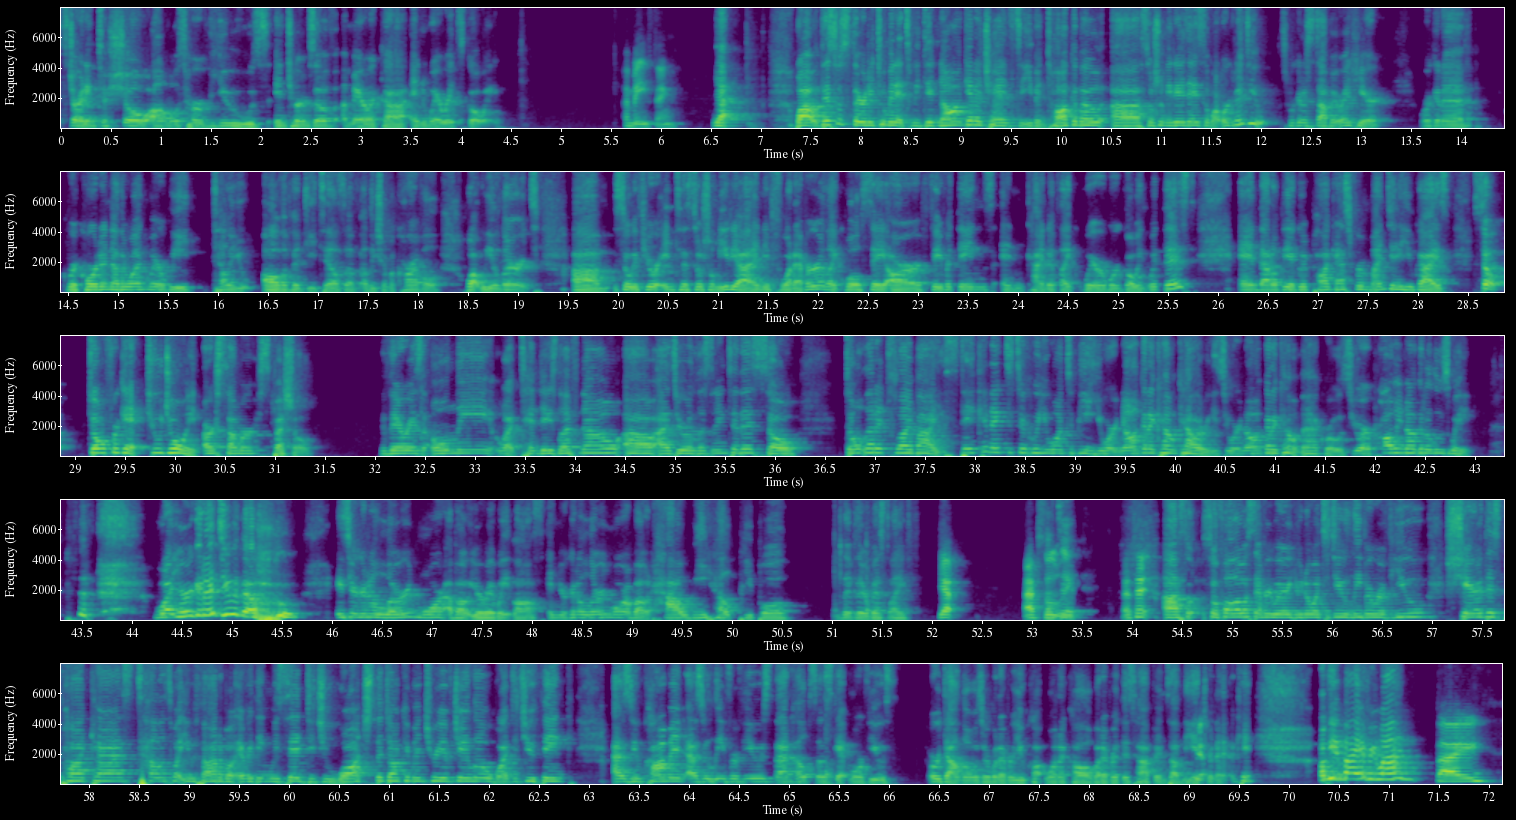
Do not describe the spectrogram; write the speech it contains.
starting to show almost her views in terms of america and where it's going Amazing. yeah. Wow. This was 32 minutes. We did not get a chance to even talk about uh, social media day. So, what we're going to do is we're going to stop it right here. We're going to record another one where we tell you all of the details of Alicia McCarville, what we learned. Um, so, if you're into social media and if whatever, like we'll say our favorite things and kind of like where we're going with this. And that'll be a good podcast for Monday, you guys. So, don't forget to join our summer special. There is only what 10 days left now uh, as you're listening to this. So, don't let it fly by. Stay connected to who you want to be. You are not going to count calories. You are not going to count macros. You are probably not going to lose weight. what you're going to do, though, is you're going to learn more about your weight loss and you're going to learn more about how we help people live their best life. Yep. Absolutely. That's it. Uh, so, so follow us everywhere. You know what to do. Leave a review. Share this podcast. Tell us what you thought about everything we said. Did you watch the documentary of J Lo? What did you think? As you comment, as you leave reviews, that helps us get more views or downloads or whatever you ca- want to call it, whatever this happens on the Yeah. internet. Okay. Okay. Bye, everyone. Bye.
